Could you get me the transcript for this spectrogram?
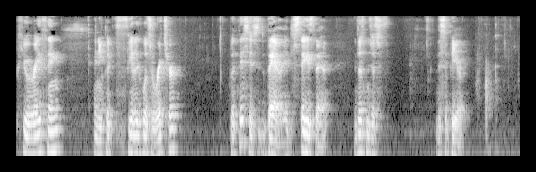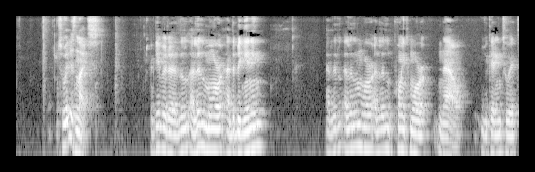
puree thing, and you could feel it was richer. But this is there, it stays there. It doesn't just disappear. So it is nice. I give it a little, a little more at the beginning, a little, a little more, a little point more now. You get into it,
